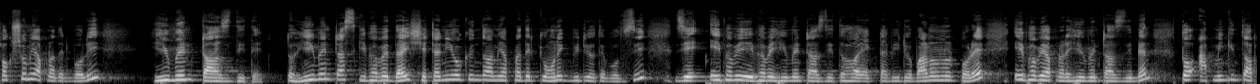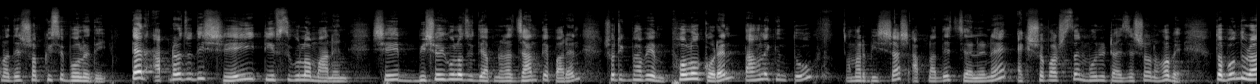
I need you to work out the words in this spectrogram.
সবসময় আপনাদের বলি হিউম্যান টাচ দিতে। তো হিউম্যান টাচ কীভাবে দেয় সেটা নিয়েও কিন্তু আমি আপনাদেরকে অনেক ভিডিওতে বলছি যে এইভাবে এইভাবে হিউম্যান টাচ দিতে হয় একটা ভিডিও বানানোর পরে এইভাবে আপনারা হিউম্যান টাচ দিবেন। তো আমি কিন্তু আপনাদের সব কিছু বলে দিই। দেন আপনারা যদি সেই টিপসগুলো মানেন, সেই বিষয়গুলো যদি আপনারা জানতে পারেন, সঠিকভাবে ফলো করেন, তাহলে কিন্তু আমার বিশ্বাস আপনাদের চ্যানেলে একশো পার্সেন্ট মনিটাইজেশন হবে। তো বন্ধুরা,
